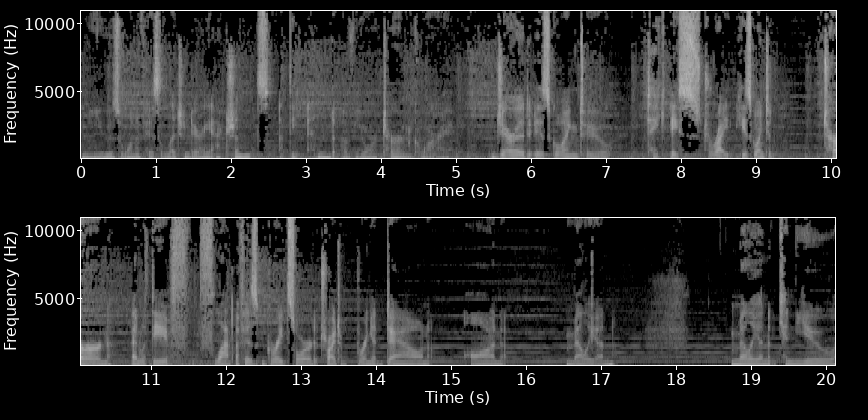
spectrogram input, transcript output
and use one of his legendary actions at the end of your turn, Quarry. Jared is going to take a strike. He's going to turn and with the f- flat of his greatsword try to bring it down on Melian. Melian, can you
